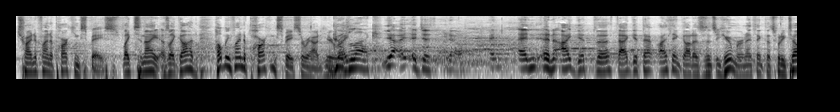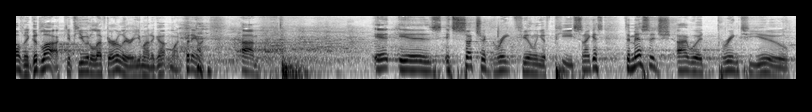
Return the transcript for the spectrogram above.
trying to find a parking space. Like tonight, I was like, God, help me find a parking space around here, Good right? luck. Yeah, it just, you know. And, and, I get the, I get that. I think God has a sense of humor, and I think that's what He tells me. Good luck. If you would have left earlier, you might have gotten one. But anyway, um, it is, it's such a great feeling of peace. And I guess the message I would bring to you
